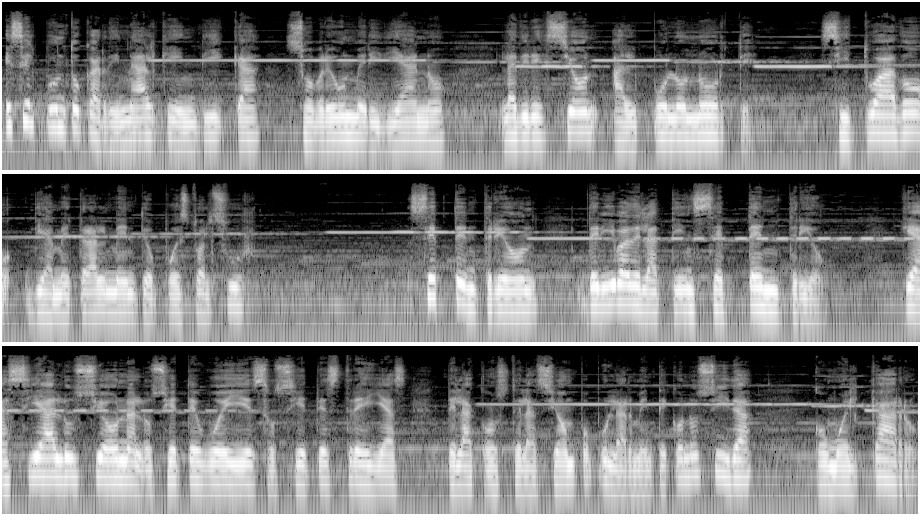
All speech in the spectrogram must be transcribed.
es el punto cardinal que indica sobre un meridiano la dirección al polo norte, situado diametralmente opuesto al sur. Septentrión deriva del latín septentrio, que hacía alusión a los siete bueyes o siete estrellas de la constelación popularmente conocida como el carro,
